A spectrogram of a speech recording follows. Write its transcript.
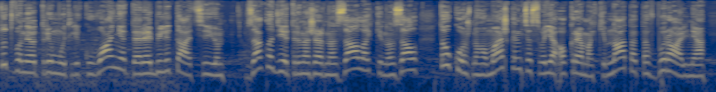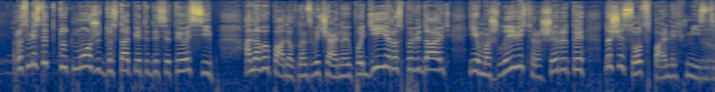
Тут вони отримують лікування та реабілітацію. В закладі є тренажерна зала, кінозал та у кожного мешканця своя окрема кімната та вбиральня. Розмістити тут можуть до 150 осіб. А на випадок надзвичайної події, розповідають, є можливість розширити до 600 спальних місць.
